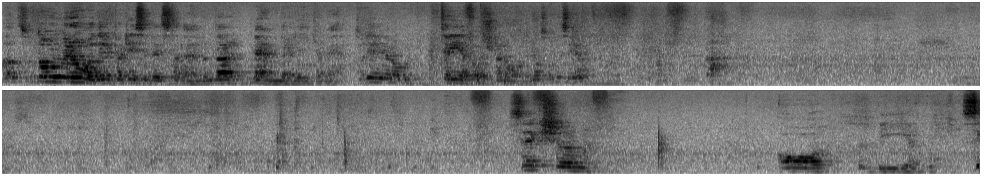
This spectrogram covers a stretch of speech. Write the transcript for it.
Alltså de rader i participants-tabellen där member är lika med. ett. Och det är de tre första raderna som vi ser. Section A, B och C.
